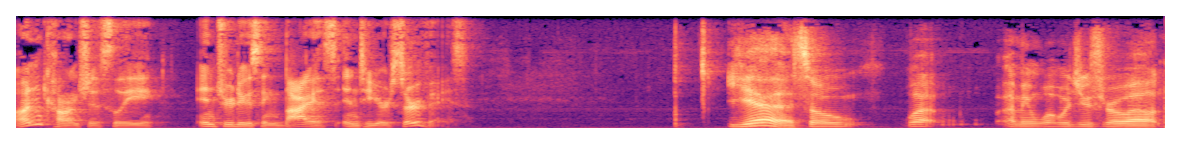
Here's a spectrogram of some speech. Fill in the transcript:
unconsciously introducing bias into your surveys. Yeah. So what? I mean, what would you throw out?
